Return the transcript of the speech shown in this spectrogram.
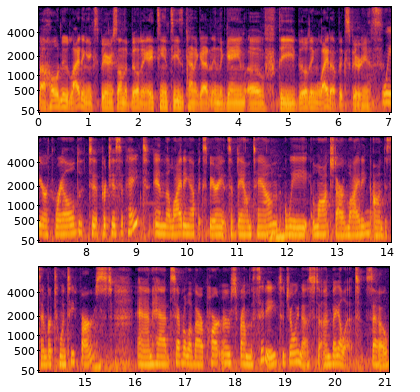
a whole new lighting experience on the building. AT and T's kind of gotten in the game of the building light up experience. We are thrilled to participate in the lighting up experience of downtown. We launched our lighting on December twenty first and had several of our partners from the city to join us to unveil it. So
